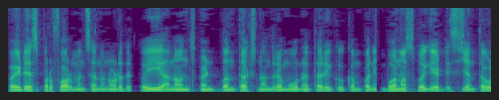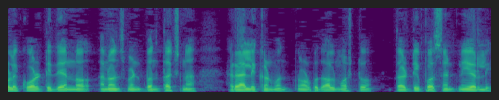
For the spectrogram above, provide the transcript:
ಫೈವ್ ಡೇಸ್ ಪರ್ಫಾರ್ಮೆನ್ಸ್ ಅನ್ನು ನೋಡಿದ್ರೆ, ಈ ಅನೌನ್ಸ್ಮೆಂಟ್ ಬಂದ ತಕ್ಷಣ, ಅಂದ್ರೆ ಮೂರನೇ ತಾರೀಕು ಕಂಪನಿ ಬೋನಸ್ ಬಗ್ಗೆ ಡಿಸಿಷನ್ ತಗೊಳ್ಳಕ್ಕೆ ಹೊರಟಿದೆ ಅನ್ನೋ ಅನೌನ್ಸ್ಮೆಂಟ್ ಬಂದ ತಕ್ಷಣ ರ್ಯಾಲಿ ಕಂಡು ಬಂತು. ನೋಡಬಹುದು almost thirty percent nearly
